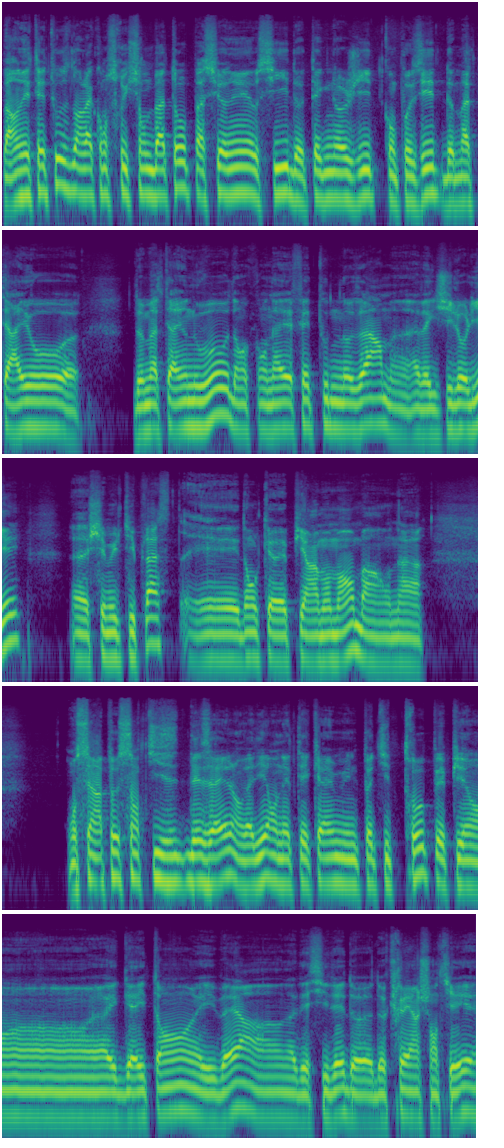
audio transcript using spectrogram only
Bah, on était tous dans la construction de bateaux, passionnés aussi de technologie, de composite, de matériaux, euh, de matériaux nouveaux. Donc, on avait fait toutes nos armes avec Gilles Ollier euh, chez Multiplast. Et donc, euh, puis à un moment, ben, on a, on s'est un peu senti des ailes, on va dire. On était quand même une petite troupe. Et puis, on, avec Gaëtan et Hubert, on a décidé de, de créer un chantier.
